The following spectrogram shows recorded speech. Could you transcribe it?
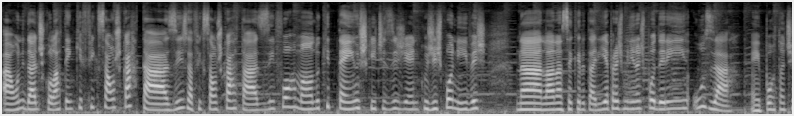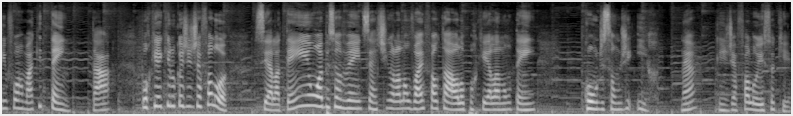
a unidade escolar tem que fixar uns cartazes, a fixar uns cartazes informando que tem os kits higiênicos disponíveis na- lá na secretaria para as meninas poderem usar. É importante informar que tem, tá? Porque é aquilo que a gente já falou, se ela tem o absorvente certinho, ela não vai faltar aula porque ela não tem condição de ir, né? Que a gente já falou isso aqui.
